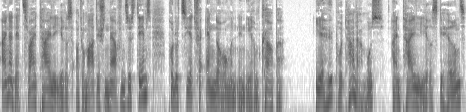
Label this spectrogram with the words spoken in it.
einer der zwei Teile ihres automatischen Nervensystems, produziert Veränderungen in ihrem Körper. Ihr Hypothalamus, ein Teil ihres Gehirns,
